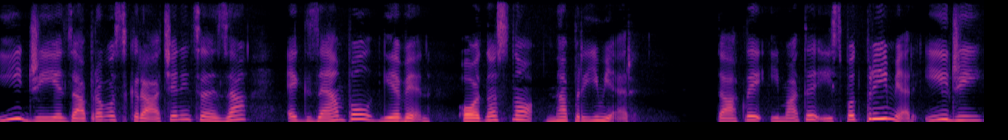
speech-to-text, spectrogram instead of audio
EG je zapravo skraćenica za example given, odnosno na primjer. Dakle, imate ispod primjer, e.g.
